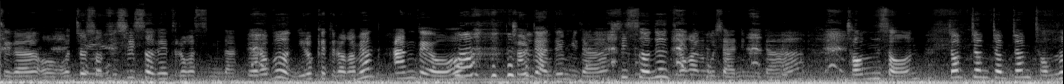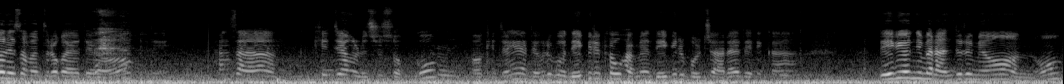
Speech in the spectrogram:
제가 어, 쩔수 없이 실선에 들어갔습니다. 여러분 이렇게 들어가면 안 돼요. 절대 안 됩니다. 실선은 들어가는 곳이 아닙니다. 점선 점점점점 점선에서만 들어가야 돼요. 네. 항상 긴장을 늦출 수 없고 어, 긴장해야 돼요. 그리고 내비를 켜고 가면 내비를 볼 줄 알아야 되니까 내비 언니만 안 들으면 어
